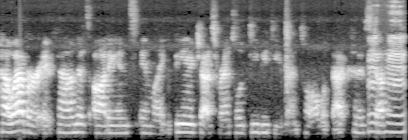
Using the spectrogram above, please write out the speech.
However, it found its audience in like VHS rental, DVD rental, all of that kind of stuff. Mhm.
